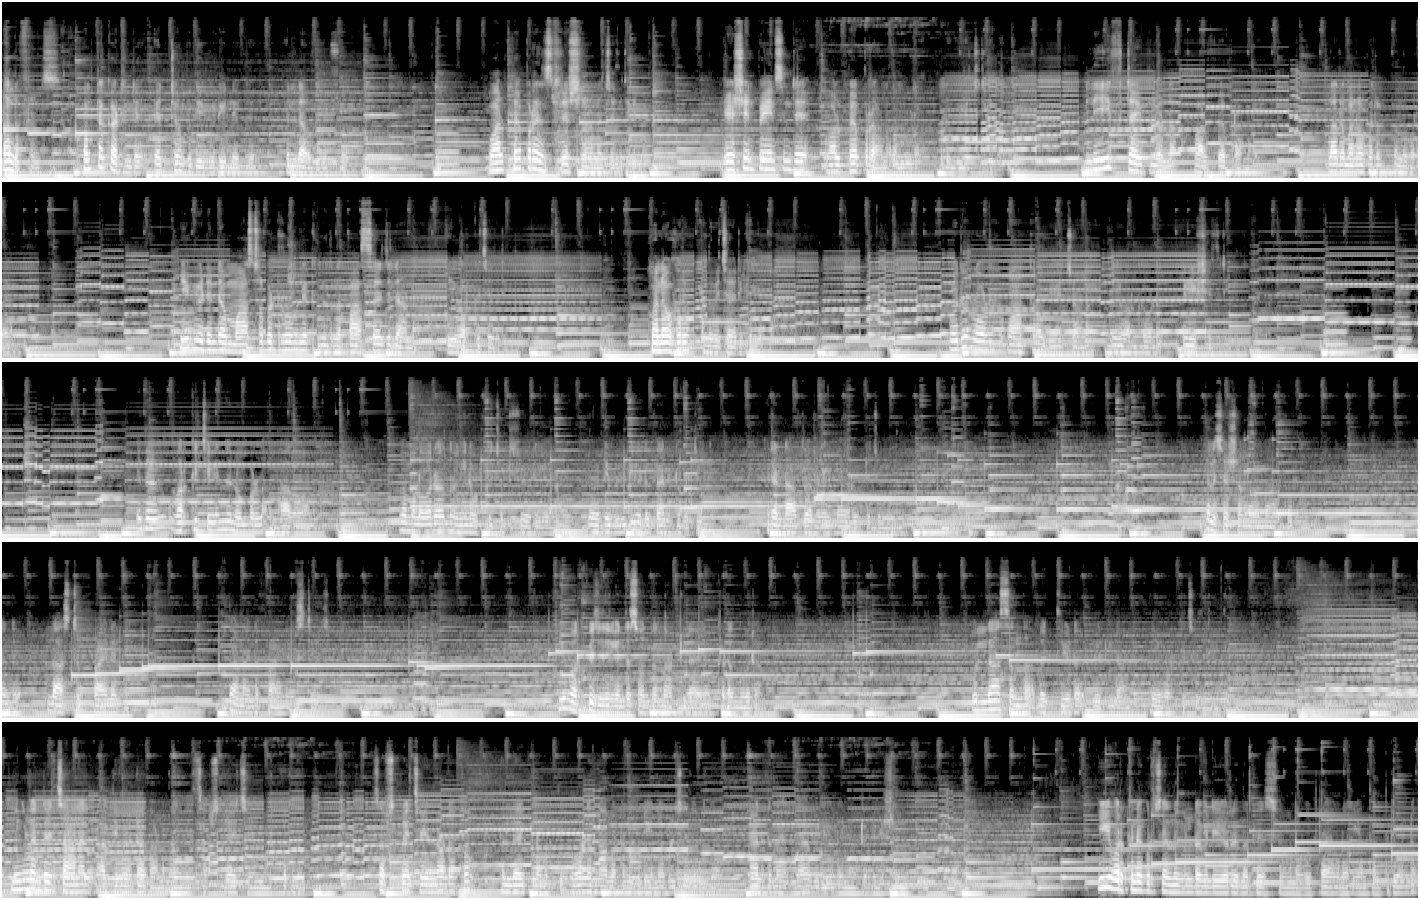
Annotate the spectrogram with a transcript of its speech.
Hello friends ഹോംടെക്കാർട്ടിന്റെ ഏറ്റവും പുതിയ വീഡിയോയിലേക്ക് എല്ലാവർക്കും സ്വാഗതം. വാൾപേപ്പർ ഇൻസ്റ്റലേഷനാണ് ചെയ്തിരിക്കുന്നത്. ഏഷ്യൻ പെയിൻസിന്റെ വാൾപേപ്പറാണ് നമ്മൾ ഉപയോഗിച്ചിരിക്കുന്നത് ലീഫ് ടൈപ്പിലുള്ള വാൾപേപ്പറാണ് വളരെ മനോഹരം എന്ന് പറയാം. ഈ വീടിന്റെ മാസ്റ്റർ ബെഡ്റൂമിലേക്ക് കയറുന്ന പാസേജിലാണ് ഈ വർക്ക് ചെയ്തിരിക്കുന്നത്. മനോഹരം എന്ന് വിചാരിക്കുന്നു. ഒരു റോളർ മാത്രം ഉപയോഗിച്ചാണ് ഈ വർക്കൗട്ട് ഫിനിഷ് ചെയ്തിരിക്കുന്നത് ഇത് വർക്ക് ചെയ്യുന്നതിന് മുമ്പുള്ള ഭാഗമാണ്. നമ്മൾ ഓരോന്നും ഇങ്ങനെ ഒട്ടിച്ചൊട്ടിച്ച് വരികയാണ്. ഇതിന്റെ വീഡിയോ എടുക്കാനായിട്ട് പറ്റില്ല രണ്ടാമത്തെ റോളർ ഒട്ടിച്ചു പോകുന്നു. അതിനുശേഷം മൂന്നാമത്തെ എന്റെ ലാസ്റ്റ് ഫൈനൽ ഇതാണ് എന്റെ ഫൈനൽ സ്റ്റേജ് ഈ വർക്ക് ചെയ്തിരിക്കുന്നത് എന്റെ സ്വന്തം നാട്ടിലായ കിടങ്ങൂരാണ് ഉല്ലാസ് എന്ന വ്യക്തിയുടെ വീട്ടിലാണ് ഈ വർക്ക് ചെയ്തിരിക്കുന്നത്. നിങ്ങൾ എന്റെ ചാനൽ ആദ്യമായിട്ടാണ് കാണുന്നത്. സബ്സ്ക്രൈബ് ചെയ്യുന്ന സബ്സ്ക്രൈബ് ചെയ്യുന്നതോടൊപ്പം ലൈക്ക് അമർത്തി ഓൾ എന്ന ബട്ടൺ കൂടി എനേബിൾ ചെയ്ത് കഴിഞ്ഞാൽ ഞാനിടുന്ന എല്ലാ വീഡിയോയുടെയും നോട്ടിഫിക്കേഷൻ ഈ വർക്കിനെ കുറിച്ച് നിങ്ങളുടെ വിലയേറിയ നിർദ്ദേശങ്ങളും അഭിപ്രായങ്ങളും അറിയാൻ താല്പര്യമുണ്ട്.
